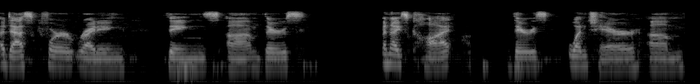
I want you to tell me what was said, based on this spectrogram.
a desk for writing things. Um, there's a nice cot. There's one chair. Um,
